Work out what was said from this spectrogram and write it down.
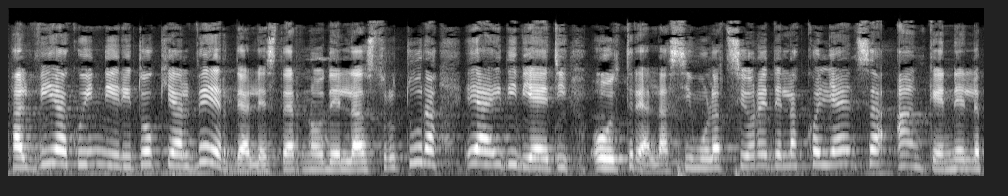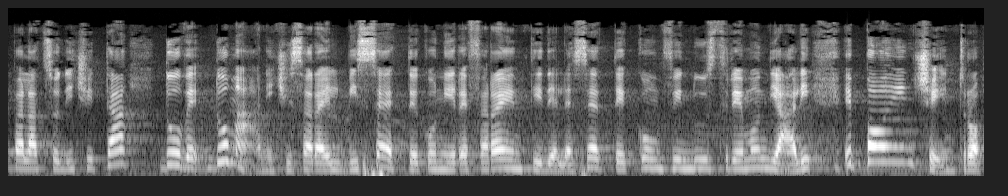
Al via quindi ritocchi al verde all'esterno della struttura e ai divieti oltre alla simulazione della l'accoglienza anche nel Palazzo di Città dove domani ci sarà il B7 con i referenti delle sette confindustrie mondiali e poi in centro.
